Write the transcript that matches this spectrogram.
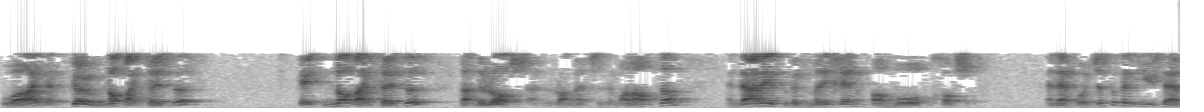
Why? Let's go not like Tosfos. Okay, not like Tosfos, like the Rosh, and the Ram mentions in one answer, and that is because Meichin are more choshev. And therefore, just because you use them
